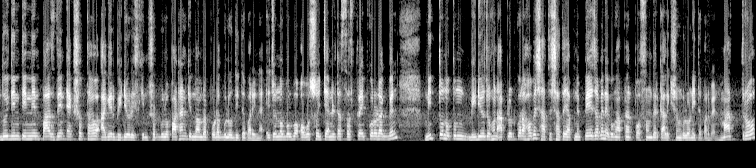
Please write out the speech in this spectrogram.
দুই দিন, তিন দিন, পাঁচ দিন, এক সপ্তাহ আগের ভিডিওর স্ক্রিনশটগুলো পাঠান, কিন্তু আমরা প্রোডাক্টগুলো দিতে পারি না। এজন্য বলব, অবশ্যই চ্যানেলটা সাবস্ক্রাইব করে রাখবেন। নিত্য নতুন ভিডিও যখন আপলোড করা হবে, সাথে সাথে আপনি পেয়ে যাবেন এবং আপনার পছন্দের কালেকশনগুলো নিতে পারবেন। মাত্র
